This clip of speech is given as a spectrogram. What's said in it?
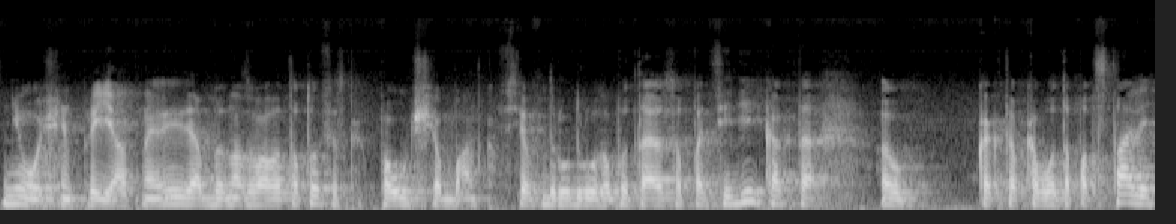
не очень приятные. Я бы назвал этот офис как паучья банка. Все друг друга пытаются подсидеть, как-то э, как-то кого-то подставить.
